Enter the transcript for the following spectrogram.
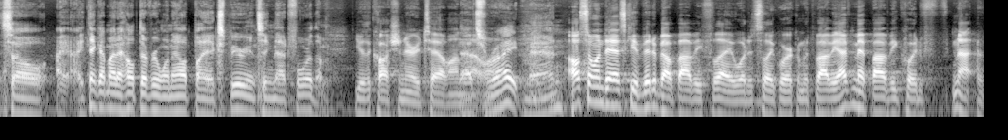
So I, I think I might have helped everyone out by experiencing that for them. You're the cautionary tale on That's that That's right, man. Also, wanted to ask you a bit about Bobby Flay, what it's like working with Bobby. I've met Bobby quite a, f- not a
